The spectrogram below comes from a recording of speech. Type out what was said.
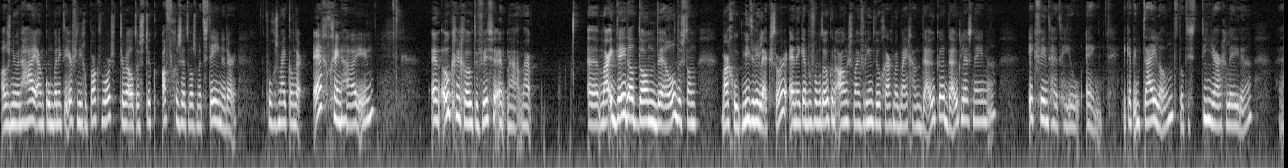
Als er nu een haai aankomt, ben ik de eerste die gepakt wordt. Terwijl het een stuk afgezet was met stenen. Daar, volgens mij kan daar echt geen haai in. En ook geen grote vissen. En, nou, maar, eh, maar ik deed dat dan wel. Dus dan, maar goed, niet relaxed hoor. En ik heb bijvoorbeeld ook een angst. Mijn vriend wil graag met mij gaan duiken, duikles nemen. Ik vind het heel eng. Ik heb in Thailand, dat is tien jaar geleden, uh,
